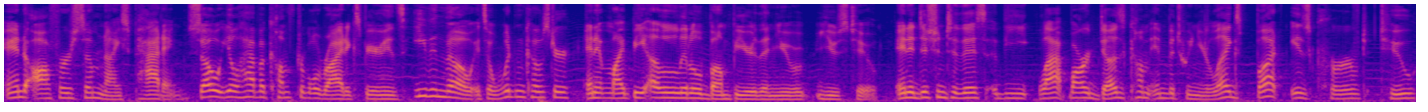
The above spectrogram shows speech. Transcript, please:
and offer some nice padding, so you'll have a comfortable ride experience even though it's a wooden coaster and it might be a little bumpier than you used to. In addition to this, the lap bar does come in between your legs but is curved to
